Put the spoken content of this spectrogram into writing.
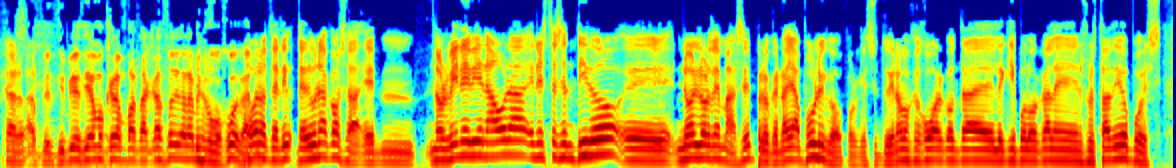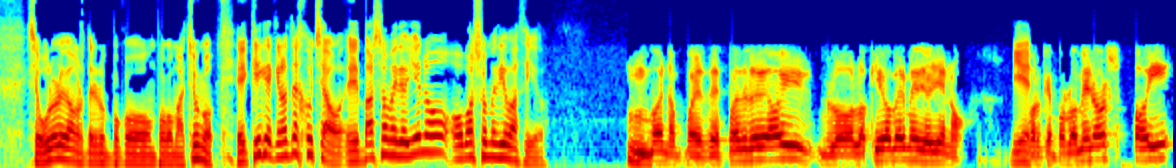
claro. Al principio decíamos que era un batacazo y ahora mismo cómo juega. Bueno, te, digo, una cosa. Eh, nos viene bien ahora en este sentido, eh, no en los demás, eh, pero que no haya público, porque si tuviéramos que jugar contra el equipo local en su estadio, pues seguro lo íbamos a tener un poco, un poco más chungo. Eh, Quique, que no te he escuchado. ¿Vaso medio lleno o vaso medio vacío? Bueno, pues después de hoy lo, quiero ver medio lleno. Bien. Porque por lo menos hoy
